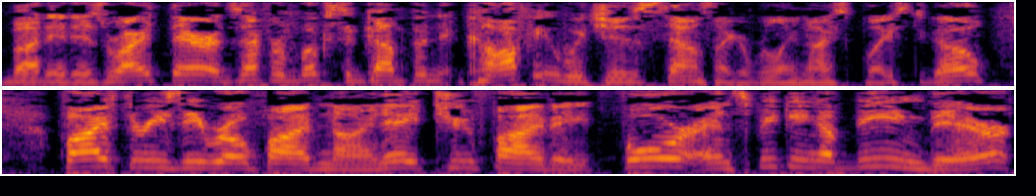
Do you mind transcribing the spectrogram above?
but it is right there at Zephyr Books and Company Coffee, which is sounds like a really nice place to go. Five three zero five nine eight two five eight four. And speaking of being there,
